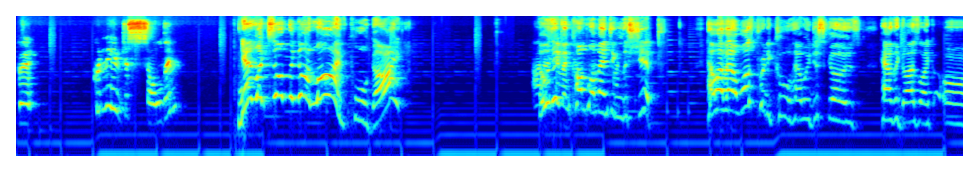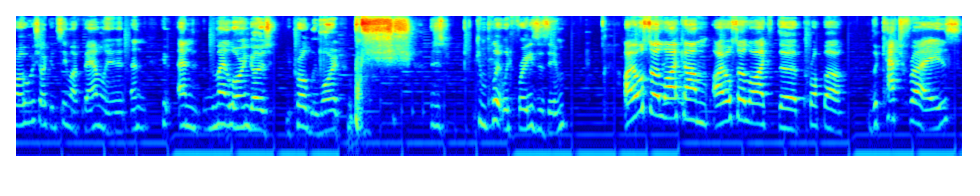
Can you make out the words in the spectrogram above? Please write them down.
But couldn't he have just sold him? Yeah, like sold the guy live, poor guy. I Who was even complimenting the ship? However, it was pretty cool how he just goes, how the guy's like, "Oh, I wish I could see my family," and and the Mandalorian goes, "You probably won't." It just completely freezes him. I also like um, I also like the proper the catchphrase.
